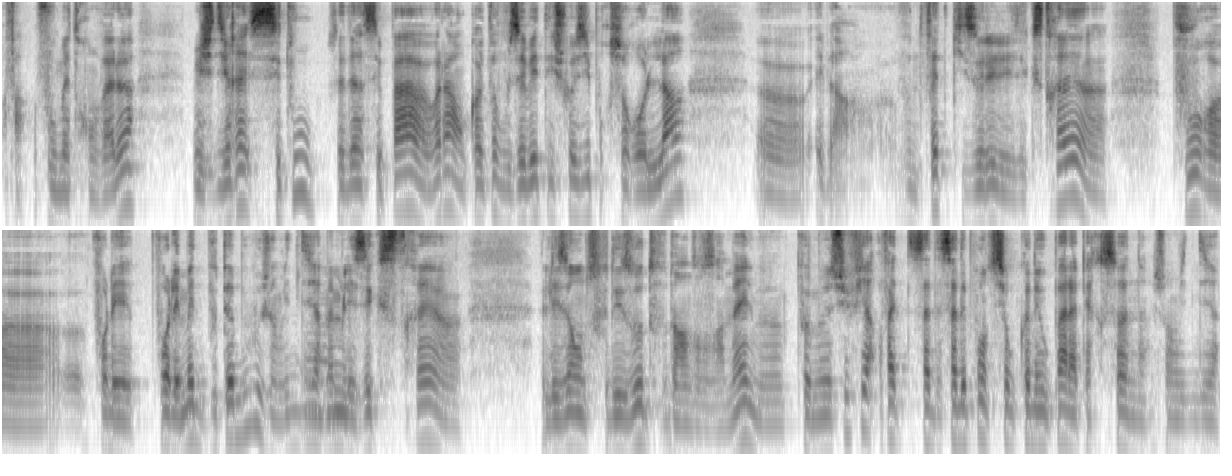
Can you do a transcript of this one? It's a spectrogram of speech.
enfin, vous mettre en valeur. Mais je dirais, c'est tout. C'est-à-dire, c'est pas, voilà, encore une fois, vous avez été choisi pour ce rôle-là. Euh, et eh ben, vous ne faites qu'isoler les extraits euh, pour, pour, les, pour les mettre bout à bout, j'ai envie de dire. Même les extraits les uns en dessous des autres dans, un mail peut me suffire. En fait, ça, ça, dépend si on connaît ou pas la personne, j'ai envie de dire.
